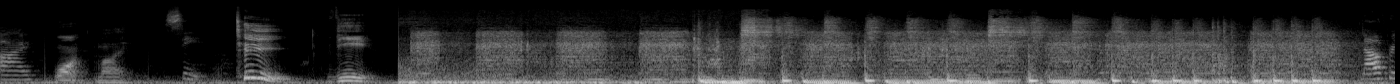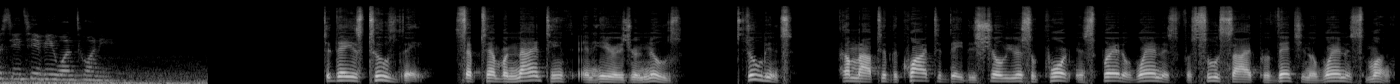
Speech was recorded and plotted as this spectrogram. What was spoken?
I. Want. My. C. T. V. Now for CTV 120. Today is Tuesday, September 19th, and here is your news. Students, come out to the quad today to show your support and spread awareness for Suicide Prevention Awareness Month.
